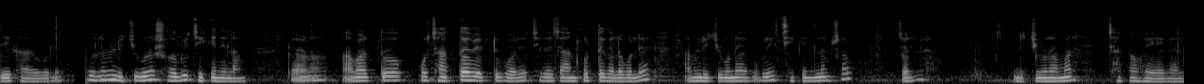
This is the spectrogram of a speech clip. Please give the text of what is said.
দিয়ে খাবে বলে। বলে আমি লুচিগুলো সবই ছেঁকে নিলাম। কেননা আবার তো ছাঁকতে হবে একটু পরে। ছেলে চান করতে গেল বলে আমি লুচিগুলো একবারেই ছেঁকে নিলাম সব। চলো লুচিগুলো আমার ছাঁকা হয়ে গেল।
